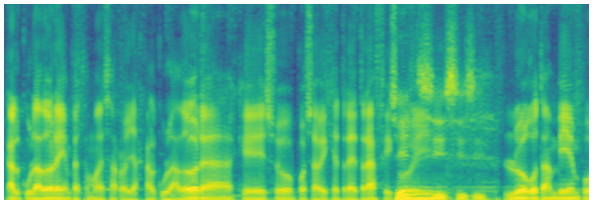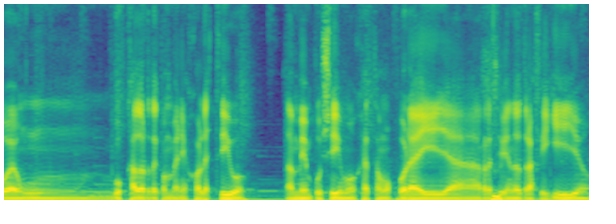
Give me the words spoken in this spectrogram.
calculadoras y empezamos a desarrollar calculadoras, que eso pues sabéis que trae tráfico. Sí, y Sí, sí, sí. Luego también pues un buscador de convenios colectivos. También pusimos que estamos por ahí ya recibiendo trafiquillo.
